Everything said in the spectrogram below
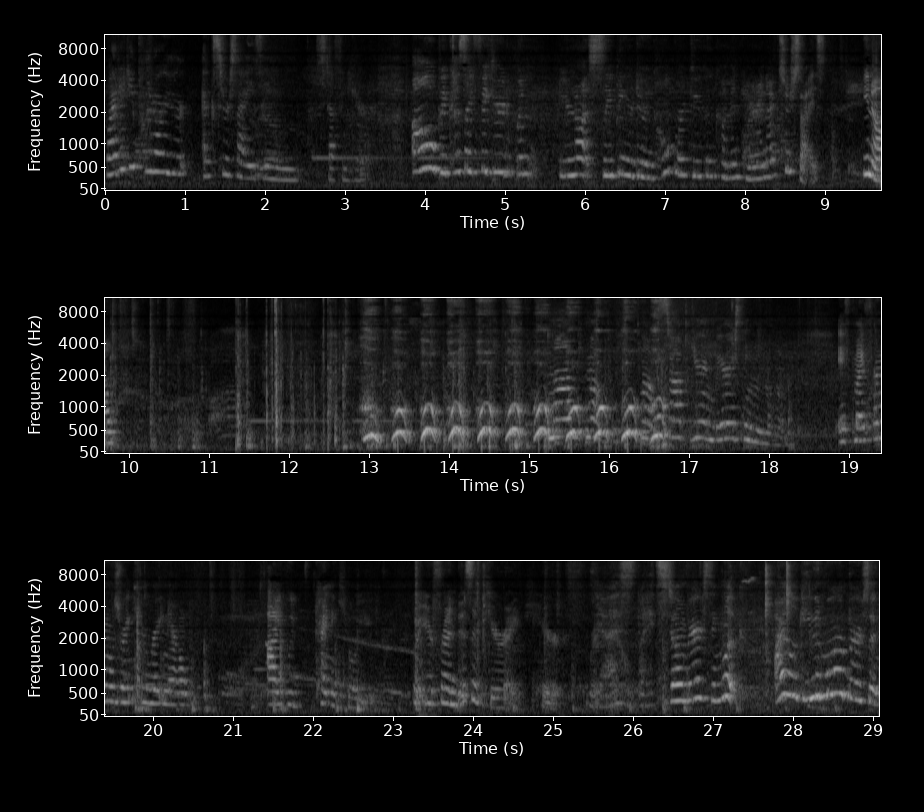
why did you put all your exercising stuff in here? Oh, because I figured when you're not sleeping or doing homework, you can come in here and exercise. You know. Mom, no, Mom, stop. You're embarrassing me, Mom. If my friend was right here right now, I would kind of kill you. But your friend isn't here right here. Right Yes, but it's still embarrassing. Look, I look even more embarrassing.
